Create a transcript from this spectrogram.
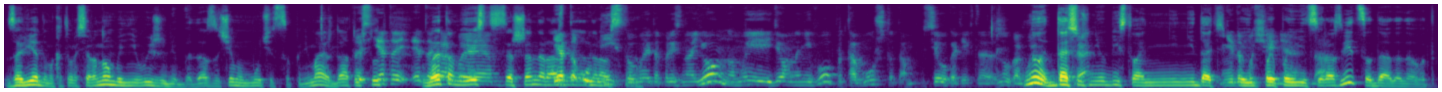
заведомо, которые все равно бы не выжили бы, да? Зачем им мучиться, понимаешь, да? То есть тут это, это в этом бы- есть совершенно разные Это убийство, мы это признаем, но мы идем на него, потому что там в силу каких-то, ну, как Ну, бы, дальше да? не убийство, а не, не дать появиться и да. развиться, да, да, да, вот.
